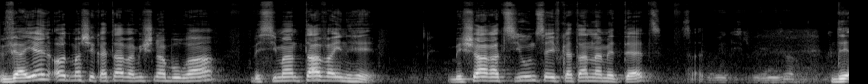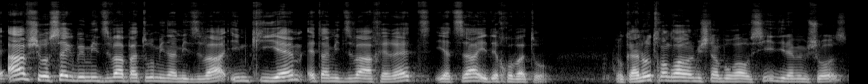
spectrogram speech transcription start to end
Ve'ayen od ma shekatav המשנה ברורה בסימן תו ע"ה בשער הציון סעיף קטן ל"ט Vous voyez qu'est-ce qu'il fait les mitzvahs דאב שעוסק במצווה פטור מן המצווה אם קיים את המצווה האחרת יצא ידי חובתו. Donc un autre endroit dans le Mishnah Bura aussi, il dit la même chose,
